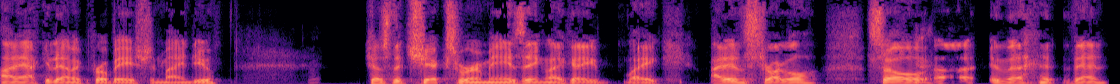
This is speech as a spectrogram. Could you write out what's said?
on academic probation, mind you, because the chicks were amazing. Like I, like I didn't struggle. So uh, in the then,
